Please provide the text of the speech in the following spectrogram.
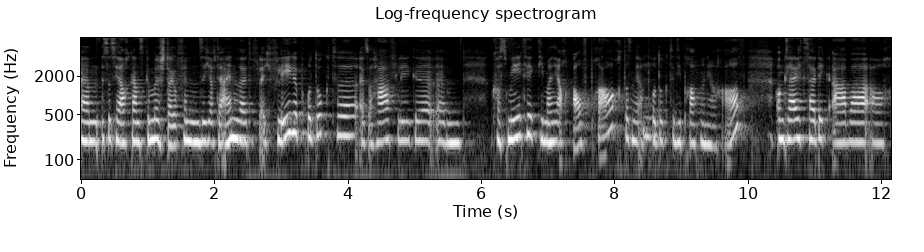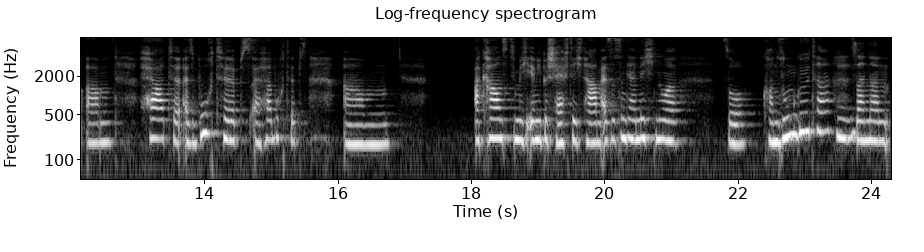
ähm, ist es ja auch ganz gemischt. Da finden sich auf der einen Seite vielleicht Pflegeprodukte, also Haarpflege, ähm, Kosmetik, die man ja auch aufbraucht. Das sind ja auch mhm. Produkte, die braucht man ja auch auf. Und gleichzeitig aber auch ähm, Hörte, also Buchtipps, äh, Hörbuchtipps, ähm, Accounts, die mich irgendwie beschäftigt haben. Also es sind ja nicht nur so Konsumgüter, mhm. sondern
